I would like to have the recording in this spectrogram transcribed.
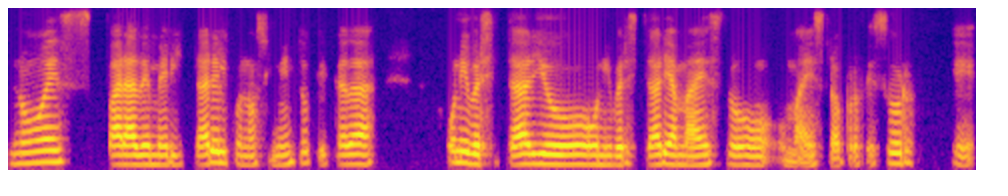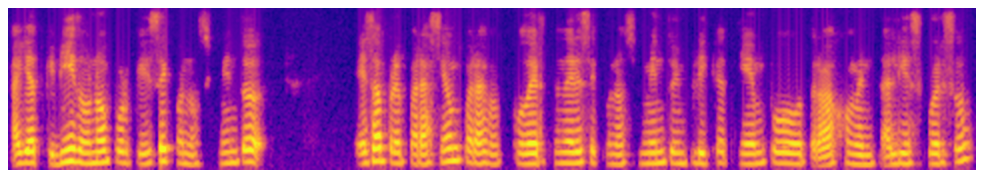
no es para demeritar el conocimiento que cada universitario, universitaria, maestro o maestra o profesor eh, haya adquirido, ¿no? Porque ese conocimiento, esa preparación para poder tener ese conocimiento implica tiempo, trabajo mental y esfuerzo,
